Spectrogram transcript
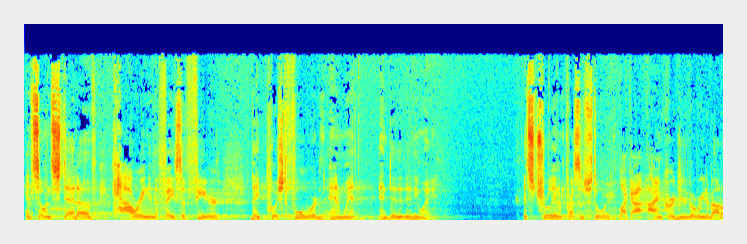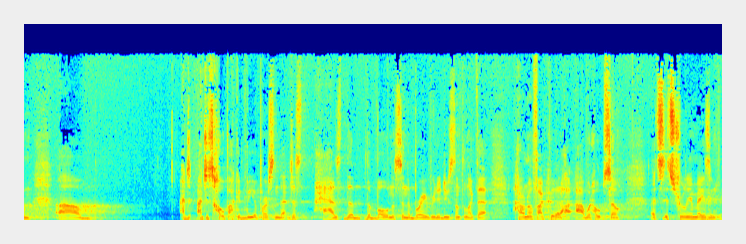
And so instead of cowering in the face of fear, they pushed forward and went and did it anyway. It's truly an impressive story. Like, I, I encourage you to go read about them. Um, I, I, just hope I could be a person that just has the, the boldness and the bravery to do something like that. I don't know if I could. I, I would hope so. It's, it's truly amazing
